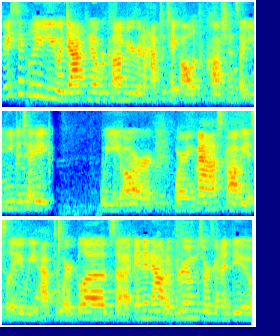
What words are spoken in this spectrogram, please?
Basically, you adapt and overcome. You're going to have to take all the precautions that you need to take. We are wearing masks, obviously. We have to wear gloves. Uh, in and out of rooms, we're going to do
